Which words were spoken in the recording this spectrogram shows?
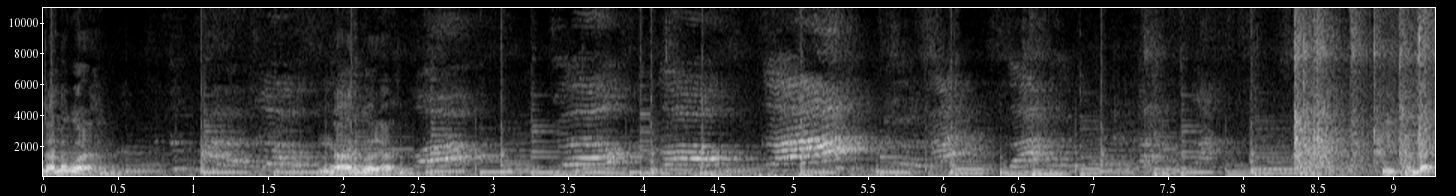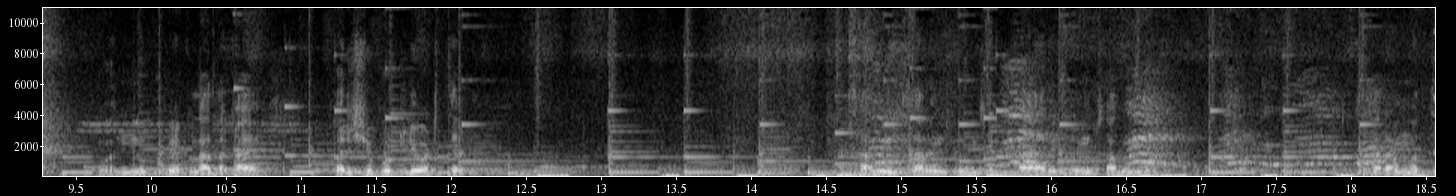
घाला गोळ्या. घाल गोळ्या. फेकला बंदूक फेकला आता काय? फरशी फुटली वाटतं. चालेल चालेल तुमचं. कार्यक्रम चालून दे करामत.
